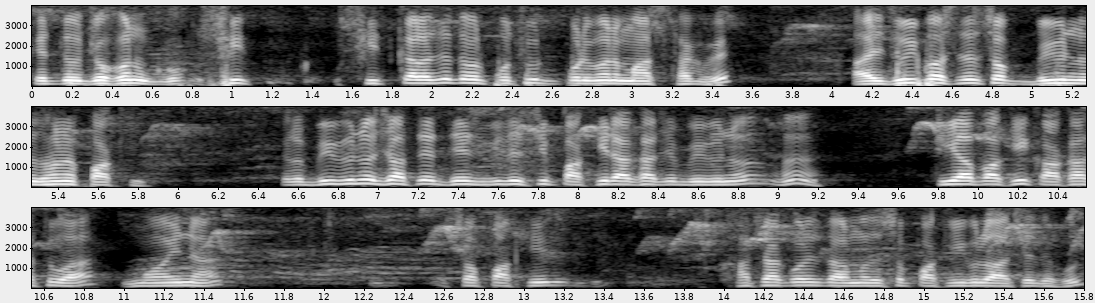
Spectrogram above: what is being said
কিন্তু যখন শীত, শীতকাল আছে তখন প্রচুর পরিমাণে মাছ থাকবে। আর এই দুই পাশে সব বিভিন্ন ধরনের পাখি। এগুলো বিভিন্ন জাতের দেশ বিদেশি পাখি রাখা আছে, বিভিন্ন হ্যাঁ? টিয়া পাখি, কাকাতুয়া, ময়না, সব পাখির খাঁচা করে তার মধ্যে সব পাখিগুলো আছে, দেখুন।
